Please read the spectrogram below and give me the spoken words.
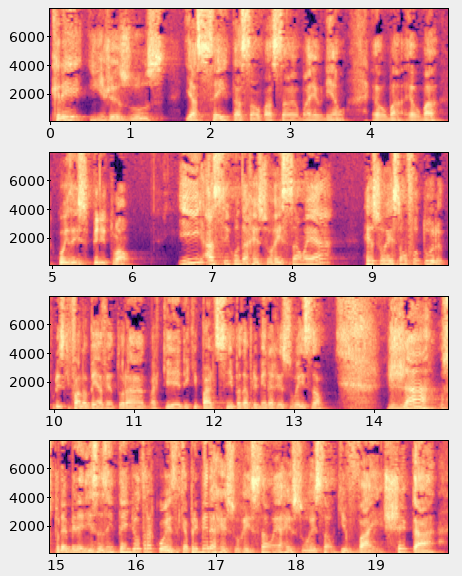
crê em Jesus e aceita a salvação, é uma reunião, é uma, é uma coisa espiritual. E a segunda ressurreição é a ressurreição futura. Por isso que fala bem-aventurado aquele que participa da primeira ressurreição. Já os pré-milenistas entendem outra coisa, que a primeira ressurreição é a ressurreição que vai chegar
